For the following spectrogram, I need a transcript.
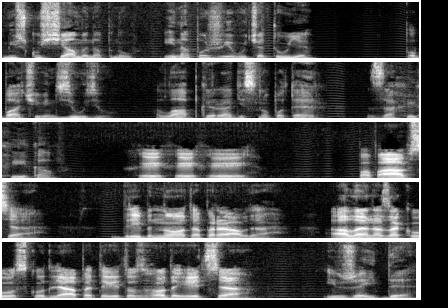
між кущами напнув і на поживу чатує. Побачив він Зюзю, лапки радісно потер, захихикав. Хи-хи-хи. Попався. Дрібнота, правда, але на закуску для апетиту згодиться. І вже йде,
